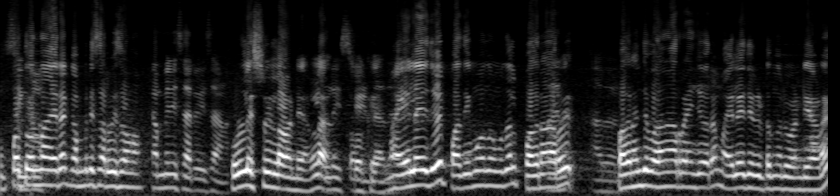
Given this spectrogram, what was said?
മുപ്പത്തൊന്നായിരം കമ്പനി സർവീസ് ആണോ? കമ്പനി സർവീസ് ആണ്. ഫുൾ ഹിസ്റ്ററി ഉള്ള വണ്ടിയാണ് ഓക്കെ മൈലേജ് പതിമൂന്ന് മുതൽ പതിനാറ് പതിനഞ്ച് പതിനാറ് റേഞ്ച് വരെ മൈലേജ് കിട്ടുന്ന ഒരു വണ്ടിയാണ്.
